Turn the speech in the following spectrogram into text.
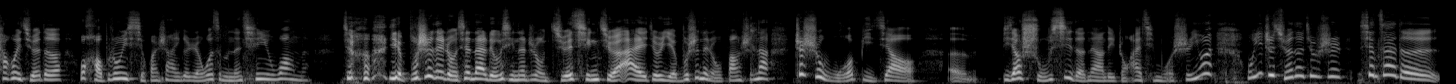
他会觉得我好不容易喜欢上一个人，我怎么能轻易忘呢？就 也不是那种现在流行的这种绝情绝爱，就是也不是那种方式。那这是我比较呃比较熟悉的那样的一种爱情模式，因为我一直觉得就是现在的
